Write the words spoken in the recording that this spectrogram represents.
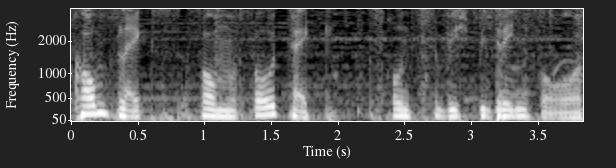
Komplex vom Photec kommt zum Beispiel drin vor.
